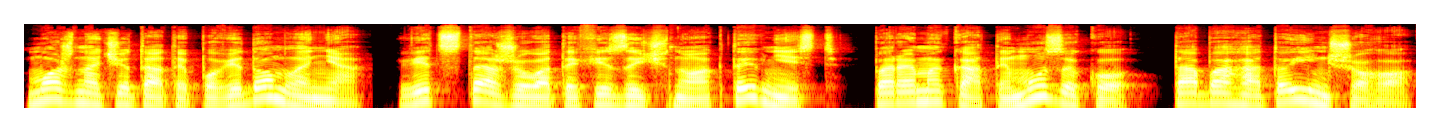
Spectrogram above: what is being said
можна читати повідомлення, відстежувати фізичну активність, перемикати музику та багато іншого.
